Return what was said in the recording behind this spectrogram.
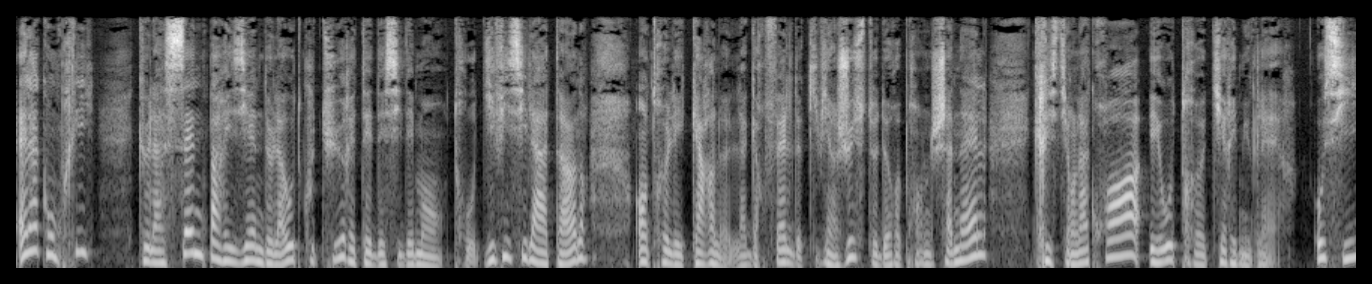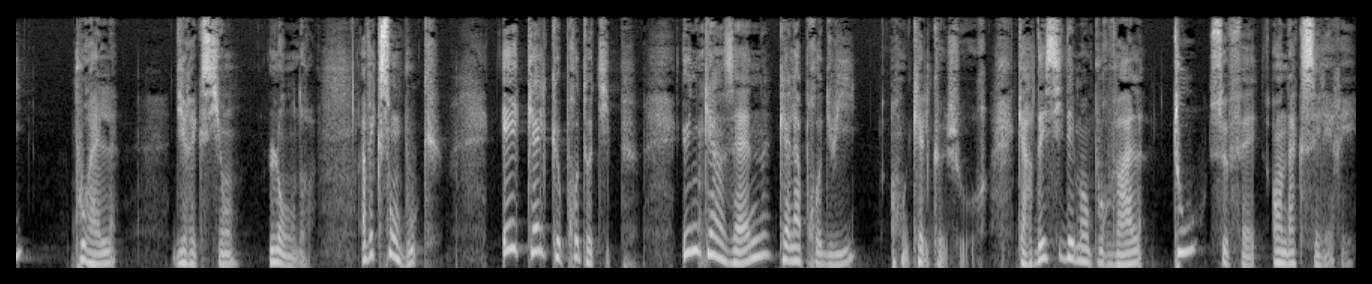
Elle a compris que la scène parisienne de la haute couture était décidément trop difficile à atteindre entre les Karl Lagerfeld qui vient juste de reprendre Chanel, Christian Lacroix et autres Thierry Mugler. Aussi, pour elle, direction Londres, avec son book et quelques prototypes. Une quinzaine qu'elle a produits en quelques jours. Car décidément pour Val, tout se fait en accéléré.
